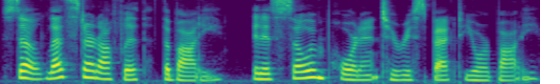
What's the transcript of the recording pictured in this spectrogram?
So, let's start off with the body. It is so important to respect your body.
